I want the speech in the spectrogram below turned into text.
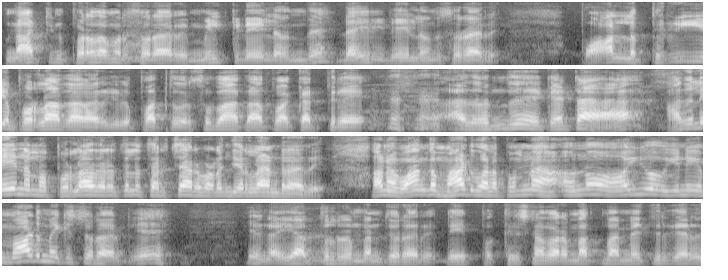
நாட்டின் பிரதமர் சொல்கிறாரு மில்க் டேயில் வந்து டைரி டேயில் வந்து சொல்கிறாரு பாலில் பெரிய பொருளாதாரம் இருக்குது. பத்து வருஷமாக தாப்பா கத்துரு அது வந்து கேட்டால் அதிலே நம்ம பொருளாதாரத்தில் தற்சார் அடைஞ்சிடலான்றாரு ஆனால் வாங்க மாடு வளர்ப்போம்னா இன்னும் ஐயோ என்னைய மாடு மேய்க்க சொல்கிறாரு ஏ எங்கள் ஐயா அப்துல் ரஹ்மான் சொல்கிறாரு டே இப்போ கிருஷ்ண பரமாத்மா மேய்ச்சிருக்காரு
